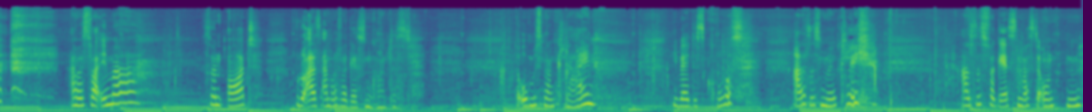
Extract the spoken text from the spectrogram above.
Aber es war immer so ein Ort, wo du alles andere vergessen konntest. Da oben ist man klein, die Welt ist groß, alles ist möglich. Alles ist vergessen, was da unten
